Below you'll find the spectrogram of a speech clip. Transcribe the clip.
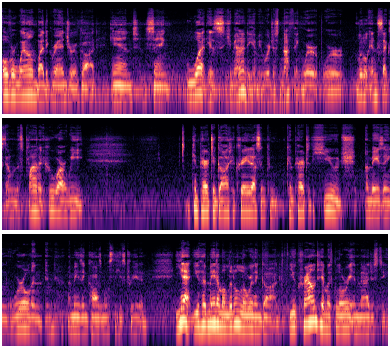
overwhelmed by the grandeur of God, and saying, "What is humanity? I mean, we're just nothing. We're we're little insects down on this planet. Who are we?" Compared to God who created us and com- compared to the huge, amazing world and, and amazing cosmos that He's created. Yet you have made him a little lower than God. You crowned him with glory and majesty.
